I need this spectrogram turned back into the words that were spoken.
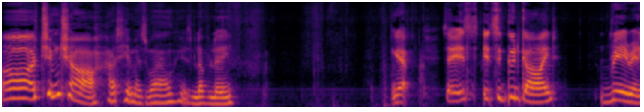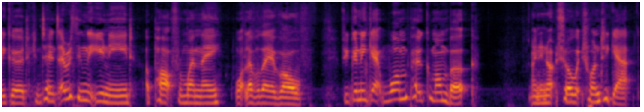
Oh, Chimchar. Had him as well. He was lovely. Yep. So it's it's a good guide. Really, really good. Contains everything that you need apart from when they what level they evolve. If you're gonna get one Pokemon book and you're not sure which one to get,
